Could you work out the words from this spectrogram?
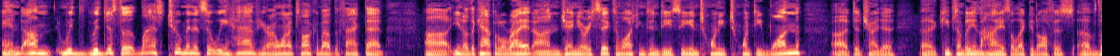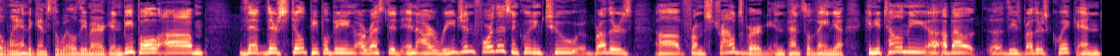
And um, with with just the last two minutes that we have here, I want to talk about the fact that uh, you know, the Capitol riot on January 6th in Washington, D.C. in 2021, uh, to try to, uh, keep somebody in the highest elected office of the land against the will of the American people. Um, that there's still people being arrested in our region for this, including two brothers uh, from Stroudsburg in Pennsylvania. Can you tell me uh, about uh, these brothers quick? And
